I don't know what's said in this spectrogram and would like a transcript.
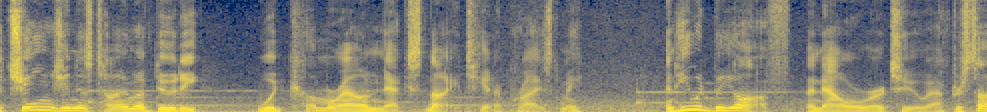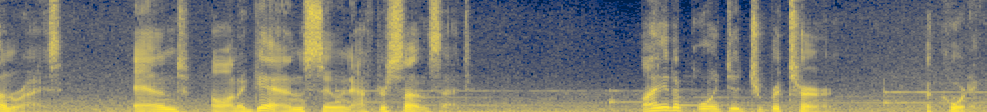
A change in his time of duty would come around next night, he had apprised me, and he would be off an hour or two after sunrise, and on again soon after sunset. I had appointed to return accordingly.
